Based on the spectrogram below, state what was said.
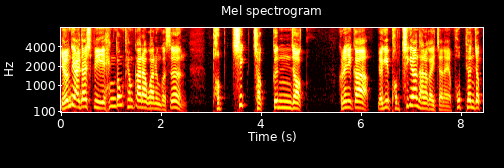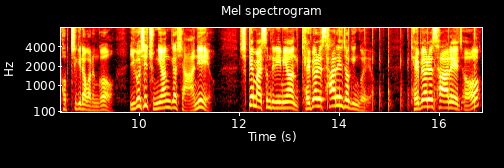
여러분들이 알다시피 행동평가라고 하는 것은 법칙 접근적 그러니까 여기 법칙이라는 단어가 있잖아요. 보편적 법칙이라고 하는 거 이것이 중요한 것이 아니에요. 쉽게 말씀드리면 개별 사례적인 거예요. 개별 사례적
